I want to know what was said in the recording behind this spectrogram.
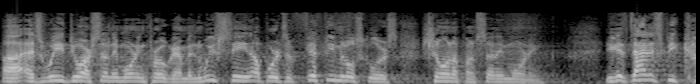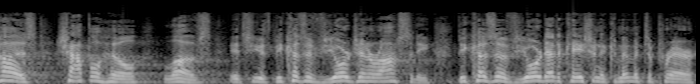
uh, as we do our Sunday morning program. And we've seen upwards of 50 middle schoolers showing up on Sunday morning. You get, that is because Chapel Hill loves its youth, because of your generosity, because of your dedication and commitment to prayer,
